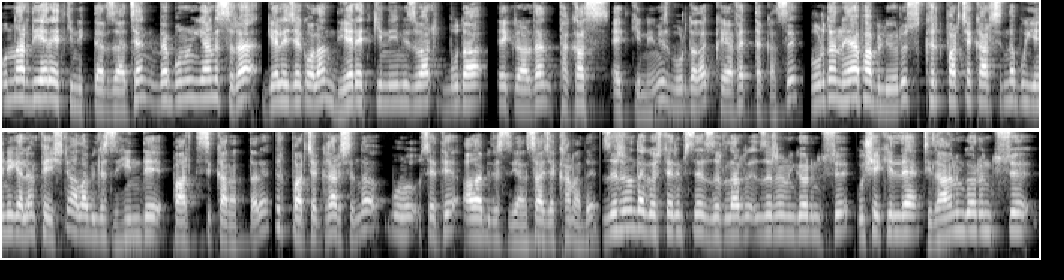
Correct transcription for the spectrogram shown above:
Bunlar diğer etkinlikler zaten ve bunun yanı sıra gelecek olan diğer etkinliğimiz var. Bu da tekrardan takas etkinliğimiz. Burada da kıyafet takası. Burada ne yapabiliyoruz? 40 parça karşılığında bu yeni gelen fashion'i alabilirsiniz. Hindi partisi kanatları. 40 parça karşılığında bu seti alabilirsiniz. Yani sadece kanadı. Zırhını da göstereyim size. Zırhlar, zırhının görüntüsü bu şekilde. Silahının görüntüsü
